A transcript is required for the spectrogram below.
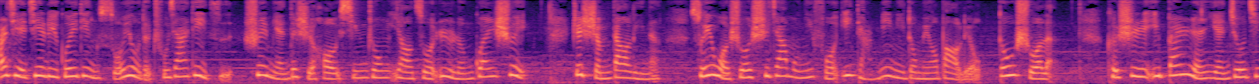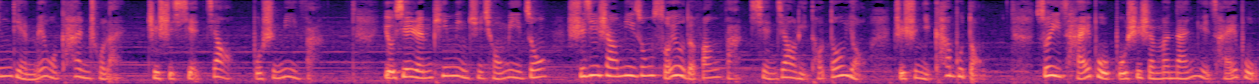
而且戒律规定，所有的出家弟子睡眠的时候，心中要做日轮观睡。这是什么道理呢？所以我说，释迦牟尼佛一点秘密都没有保留，都说了。可是，一般人研究经典没有看出来，这是显教，不是秘法。有些人拼命去求密宗，实际上密宗所有的方法，显教里头都有，只是你看不懂。所以财补不是什么男女财补，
